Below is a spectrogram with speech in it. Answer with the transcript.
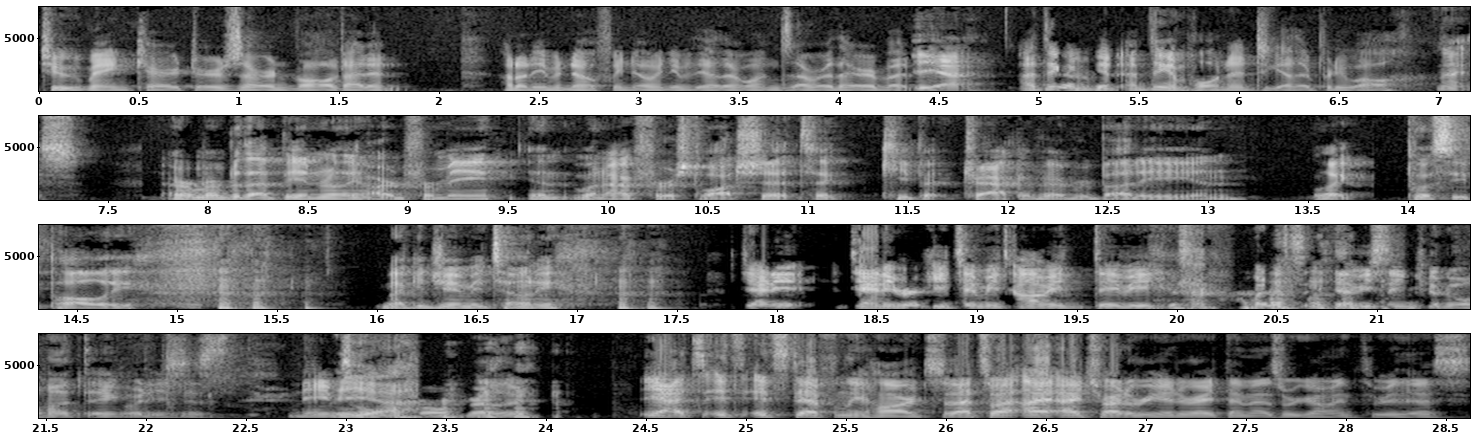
two main characters are involved. I didn't I don't even know if we know any of the other ones that were there, but yeah, I think I'm getting, I think I'm holding it together pretty well. Nice. I remember that being really hard for me in, when I first watched it to keep it track of everybody and like Pussy Polly, Mikey, Jimmy, Tony, Danny, Danny, Ricky, Timmy, Tommy, Davey. what is, have you seen Good Will Hunting? When he's just names Yeah. all brother. Yeah, it's it's it's definitely hard. So that's why I, I try to reiterate them as we're going through this.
